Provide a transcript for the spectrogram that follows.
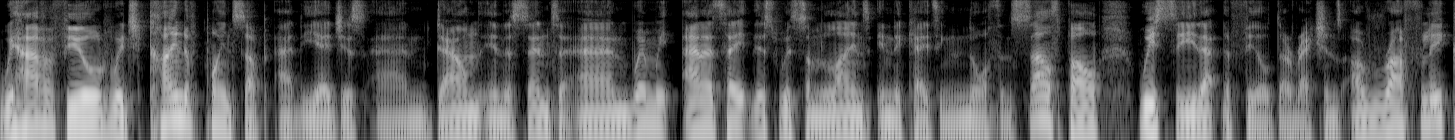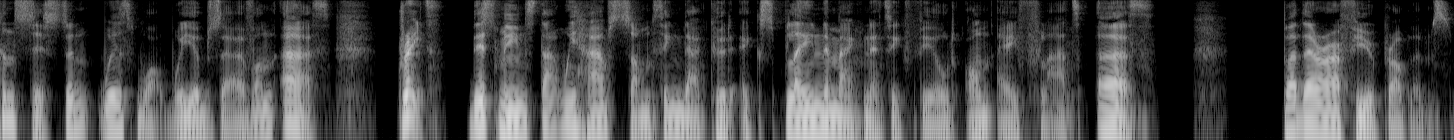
We have a field which kind of points up at the edges and down in the center. And when we annotate this with some lines indicating north and south pole, we see that the field directions are roughly consistent with what we observe on Earth. Great. This means that we have something that could explain the magnetic field on a flat Earth. But there are a few problems.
